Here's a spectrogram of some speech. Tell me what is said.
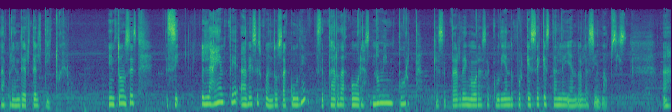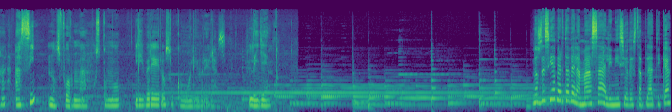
aprenderte el título. Entonces, si la gente a veces cuando sacude se tarda horas, no me importa que se tarden horas sacudiendo porque sé que están leyendo la sinopsis. Así nos formamos como libreros o como libreras, leyendo. Nos decía Berta de la Maza al inicio de esta plática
